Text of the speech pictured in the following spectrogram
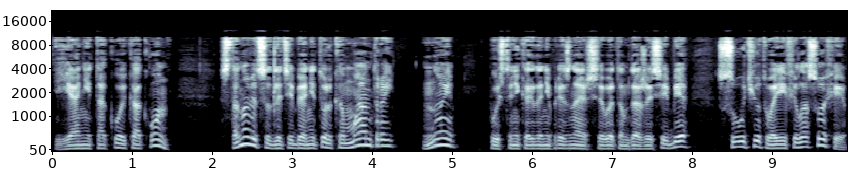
«Я не такой, как он», становится для тебя не только мантрой, но и, пусть ты никогда не признаешься в этом даже себе, сутью твоей философии.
